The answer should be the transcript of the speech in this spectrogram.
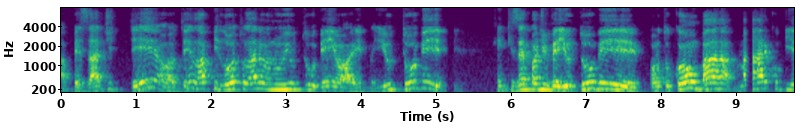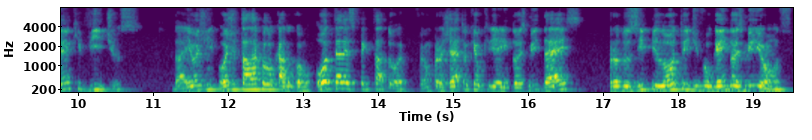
apesar de ter ó, tem lá piloto lá no, no YouTube hein ó YouTube quem quiser pode ver youtube.com barra Marco Bianchi Vídeos. Daí hoje está lá colocado como O Telespectador. Foi um projeto que eu criei em 2010, produzi piloto e divulguei em 2011.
